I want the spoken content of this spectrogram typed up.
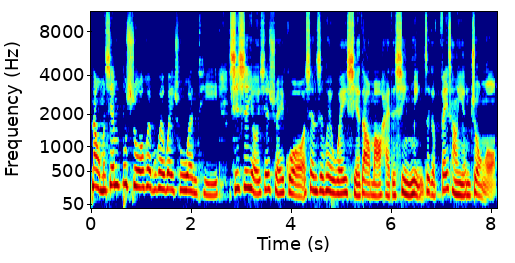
那我们先不说会不会胃出问题，其实有一些水果甚至会威胁到毛孩的性命，这个非常严重哦。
